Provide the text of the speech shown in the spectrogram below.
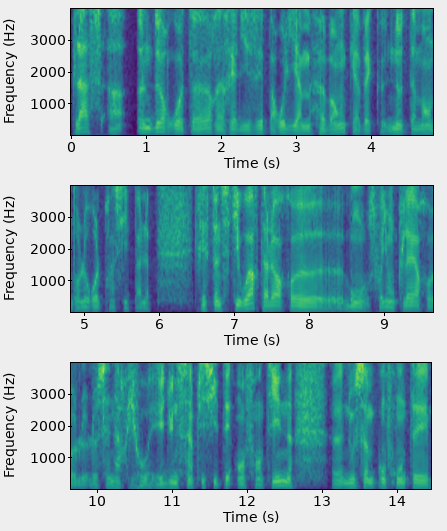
Place à Underwater, réalisé par William Hubank, avec notamment dans le rôle principal Kristen Stewart. Alors, euh, bon, soyons clairs, le, le scénario est d'une simplicité enfantine. Euh, nous sommes confrontés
